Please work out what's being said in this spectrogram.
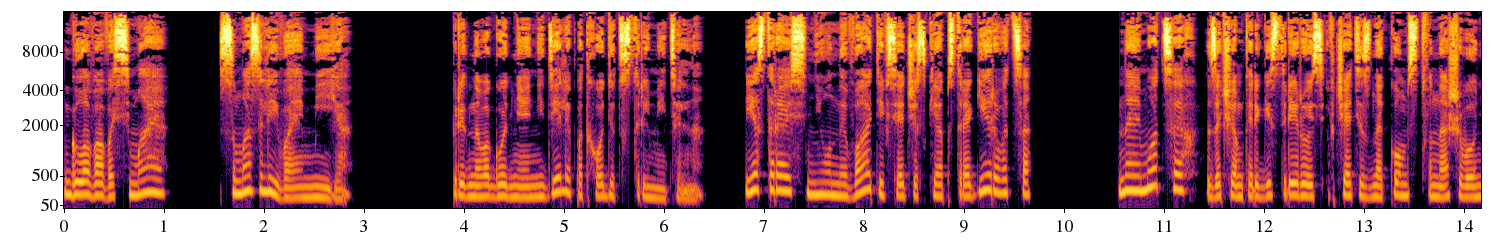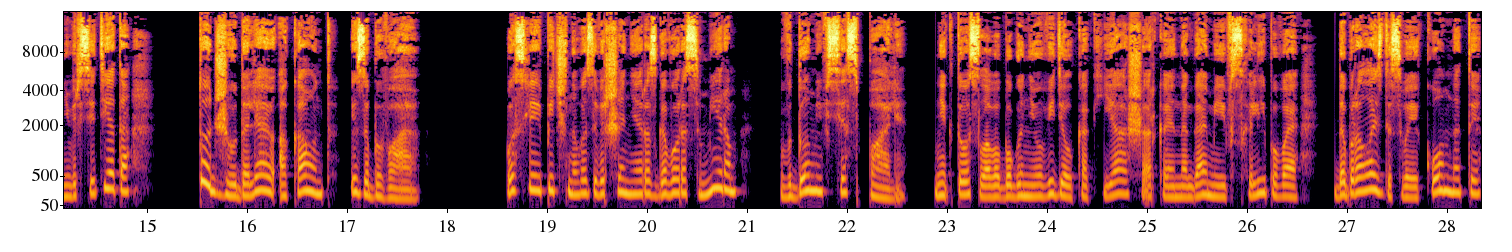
Глава восьмая. Смазливая Мия. Предновогодняя неделя подходит стремительно. Я стараюсь не унывать и всячески абстрагироваться. На эмоциях зачем-то регистрируюсь в чате знакомств нашего университета, тут же удаляю аккаунт и забываю. После эпичного завершения разговора с миром в доме все спали. Никто, слава богу, не увидел, как я, шаркая ногами и всхлипывая, добралась до своей комнаты,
